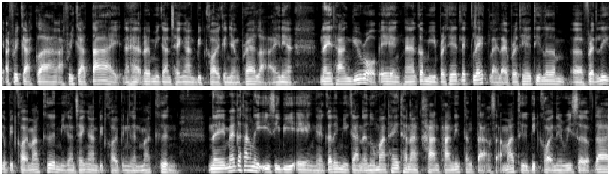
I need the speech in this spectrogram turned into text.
แอฟริกากลางแอฟริกาใต้นะฮะเริ่มมีการใช้งานบิตคอยน์กันอย่างแพร่หลายเนี่ยในทางยุโรปเองนะก็มีประเทศเล็ก ๆ หลาย ๆประเทศที่เริ่มเออ friendly กับบิตคอยน์มากขึ้น มีการใช้งานบิตคอยน์เป็นเงินมากขึ้น ในแม้กระทั่งใน ECB เองเนี่ยก็ได้มีการอนุมัติให้ธนาคารพาณิชย์ต่างๆ สามารถถือบิตคอยน์ใน reserve ได้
